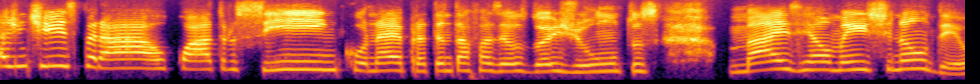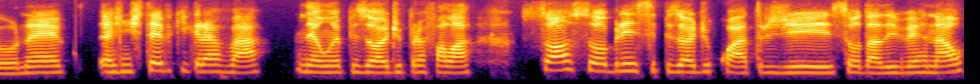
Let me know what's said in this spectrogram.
A gente ia esperar o 4, 5, né, para tentar fazer os dois juntos, mas realmente não deu, né? A gente teve que gravar né, um episódio para falar só sobre esse episódio 4 de Soldado Invernal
